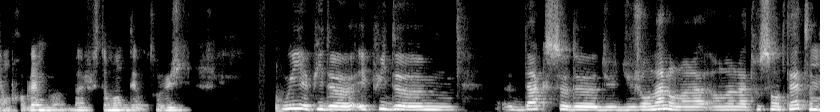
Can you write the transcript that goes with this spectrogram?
un problème bah, justement de déontologie. Oui, et puis de, et puis de d'axe du, du, journal, on en, a, on en, a, tous en tête. Mmh.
